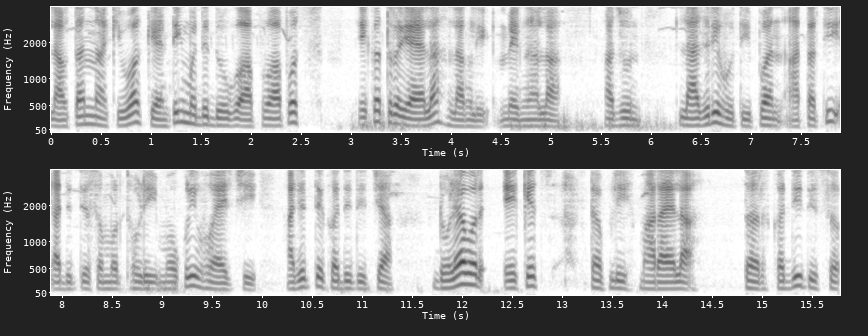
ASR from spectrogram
लावताना किंवा कॅन्टीनमध्ये दोघं आपोआपच एकत्र यायला लागली. मेघनाला अजून लाजरी होती पण आता ती आदित्यसमोर थोडी मोकळी व्हायची. आदित्य कधी तिच्या डोळ्यावर एकेच टपली मारायला तर कधी तिचं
